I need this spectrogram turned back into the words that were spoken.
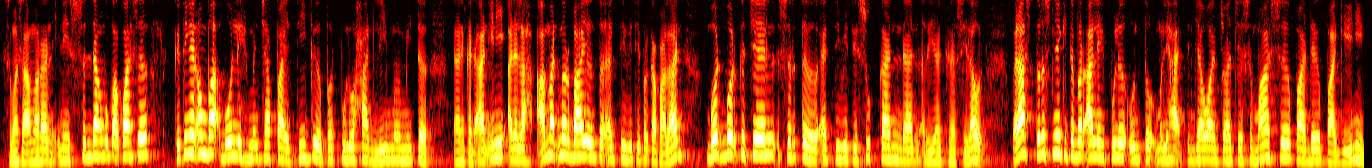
Semasa amaran ini sedang berkuat kuasa, ketinggian ombak boleh mencapai 3.5 meter. Dan keadaan ini adalah amat berbahaya untuk aktiviti perkapalan, bot-bot kecil serta aktiviti sukan dan rekreasi laut. Baiklah, seterusnya kita beralih pula untuk melihat tinjauan cuaca semasa pada pagi ini.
